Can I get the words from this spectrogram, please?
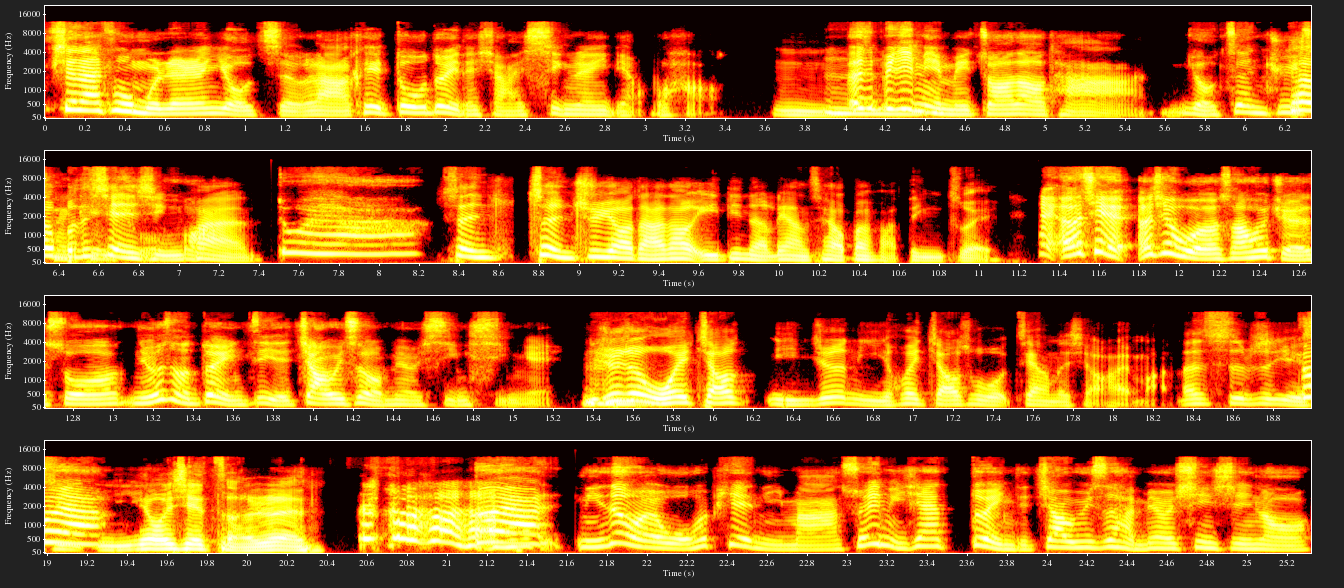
现在父母人人有责啦，可以多对你的小孩信任一点，好不好？嗯，而且毕竟你也没抓到他，有证据，他又不是现行犯，对啊，证证据要达到一定的量才有办法定罪。而且而且，我有时候会觉得说，你为什么对你自己的教育这么没有信心？哎，你觉得我会教你，就是你会教出我这样的小孩吗？那是不是也是你有一些责任？对啊，你认为我会骗你吗？所以你现在对你的教育是很没有信心喽？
